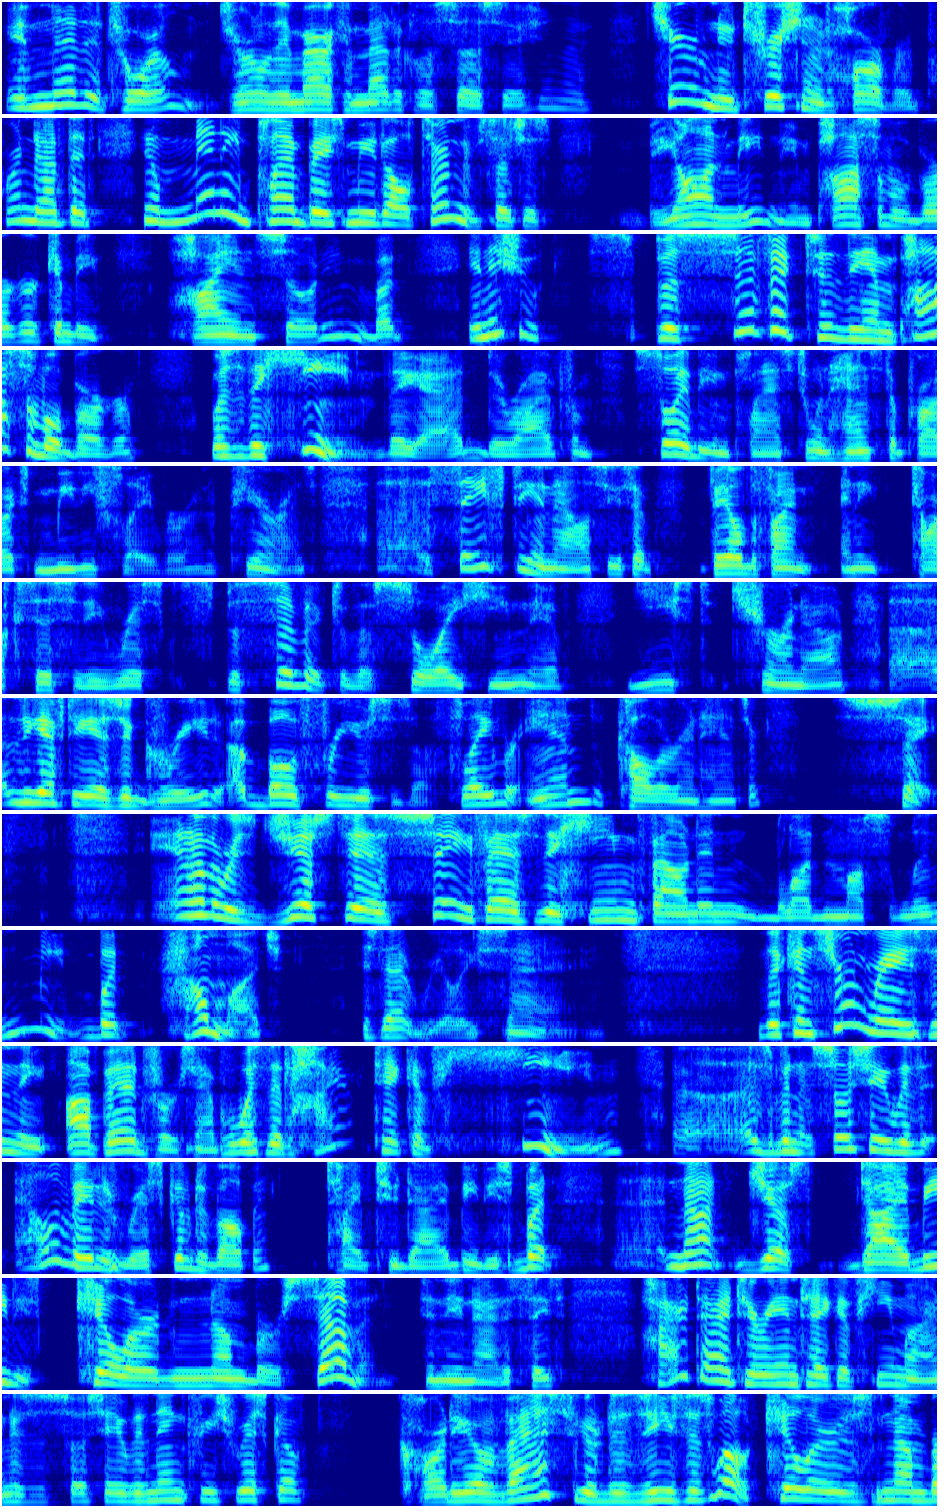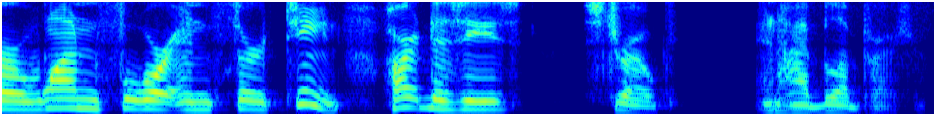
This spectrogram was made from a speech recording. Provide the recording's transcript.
In an editorial in the Journal of the American Medical Association, the chair of nutrition at Harvard pointed out that you know, many plant-based meat alternatives, such as Beyond Meat and the Impossible Burger, can be high in sodium, but an issue specific to the Impossible Burger was the heme they add, derived from soybean plants to enhance the product's meaty flavor and appearance. Uh, safety analyses have failed to find any toxicity risk specific to the soy heme. They have yeast churn out. Uh, the FDA has agreed, uh, both for use as a flavor and color enhancer, safe. In other words, just as safe as the heme found in blood, muscle, and meat. But how much is that really saying? The concern raised in the op-ed, for example, was that higher intake of heme uh, has been associated with elevated risk of developing type 2 diabetes, but uh, not just diabetes, killer number 7 in the United States. Higher dietary intake of heme iron is associated with an increased risk of cardiovascular disease as well, killers number 1, 4, and 13, heart disease, stroke, and high blood pressure.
